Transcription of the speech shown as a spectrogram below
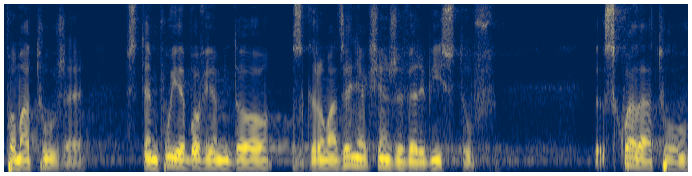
Po maturze wstępuje bowiem do zgromadzenia księży werbistów. Składa tu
